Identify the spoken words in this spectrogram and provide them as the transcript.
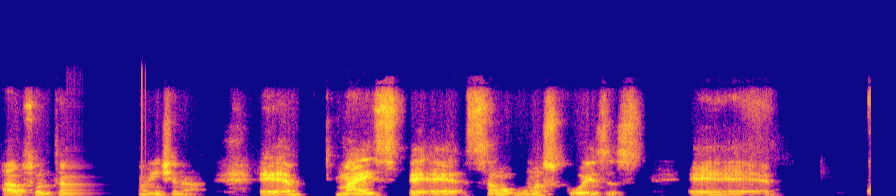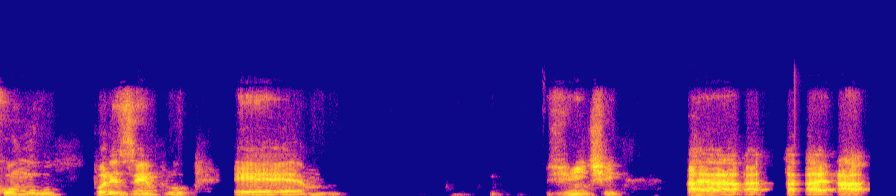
Absolutamente nada. É, mas é, é são algumas coisas, é, como, por exemplo, é, gente, a, a,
